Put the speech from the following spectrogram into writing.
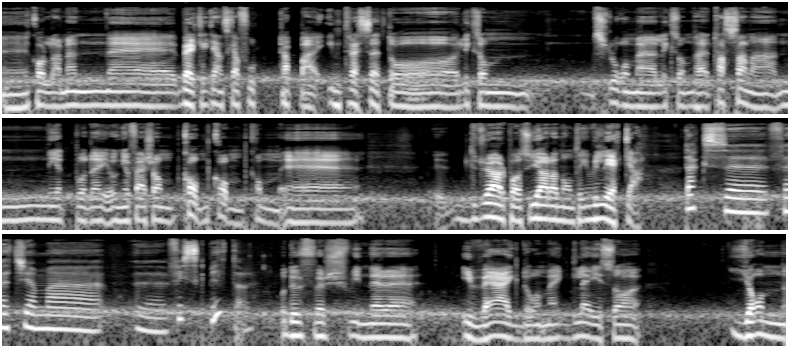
eh, kollar men eh, verkar ganska fort tappa intresset och liksom slå med liksom de här tassarna ned på dig ungefär som kom, kom, kom. Eh, rör på oss, göra någonting, vi leka. Dags eh, för att gömma eh, fiskbitar. Och du försvinner eh, iväg då med Glaze och John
